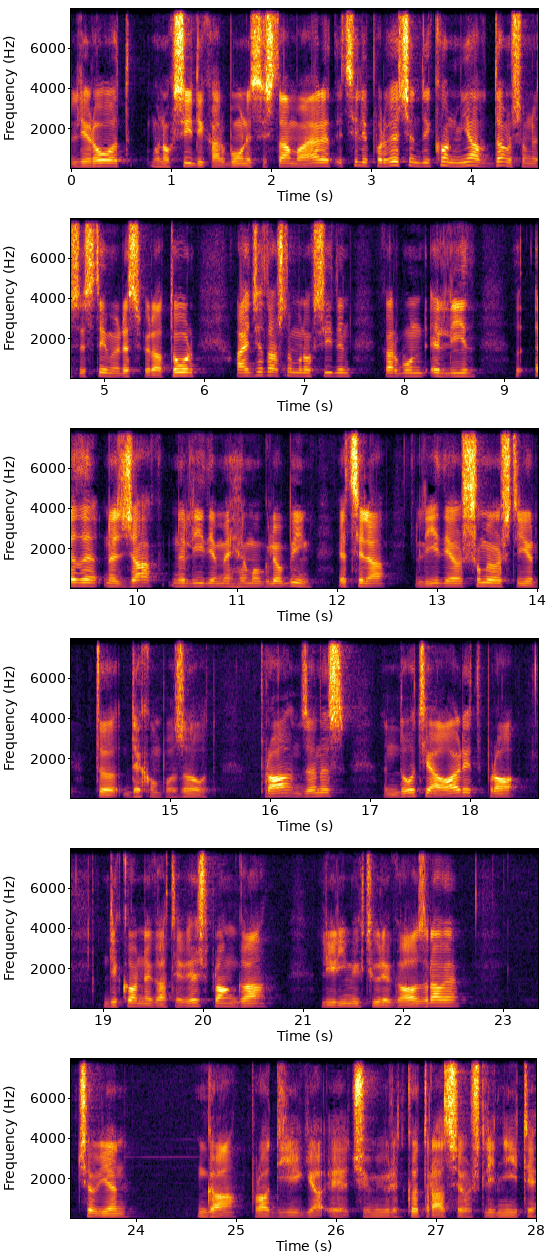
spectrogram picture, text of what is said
lirohet monoksidi i karbonit siç thamë më herët, i cili përveç që ndikon mjaft dëmshëm në sistemin respirator, ai gjithashtu monoksidin e karbonit e lidh edhe në gjak në lidhje me hemoglobinë, e cila lidhje është shumë më e vështirë të dekompozohet. Pra, nxënës, ndotja e ajrit, pra, ndikon negativisht, pra nga lirimi i këtyre gazrave, që vjen nga pra djegia e qymyrit këtë rast që është ligniti.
